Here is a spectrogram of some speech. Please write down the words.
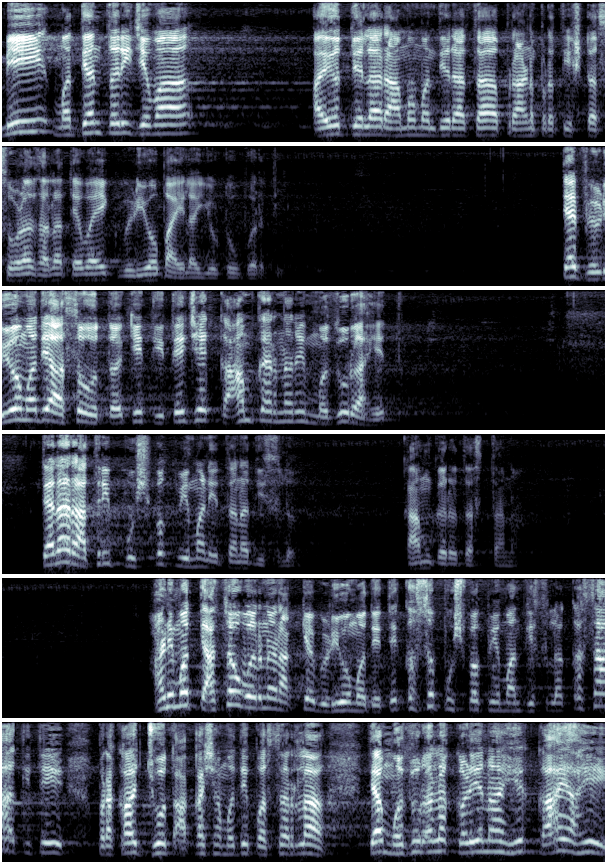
मी मध्यंतरी जेव्हा अयोध्येला राम मंदिराचा प्राणप्रतिष्ठा सोहळा झाला तेव्हा एक व्हिडिओ पाहिला यूट्यूबवरती त्या व्हिडिओमध्ये असं होतं की तिथे जे काम करणारे मजूर आहेत त्याला रात्री पुष्पक विमान येताना दिसलं काम करत असताना. आणि मग त्याचं वर्णन अख्ख्या व्हिडिओमध्ये ते कसं पुष्पक विमान दिसलं कसा तिथे प्रकाश ज्योत आकाशामध्ये पसरला त्या मजुराला कळेना हे काय आहे?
